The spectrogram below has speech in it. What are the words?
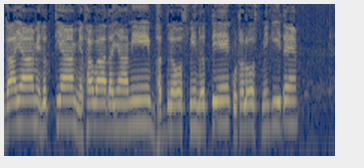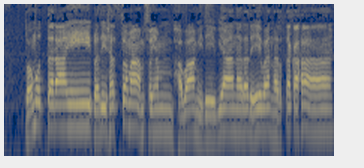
गायामि नृत्याम् यथ वादयामि भद्रोऽस्मि नृत्ये कुशलोऽस्मि गीते। त्वमुत्तरायै प्रदिशस्व माम् स्वयम् भवामि देव्या नरदेव नर्तकः।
